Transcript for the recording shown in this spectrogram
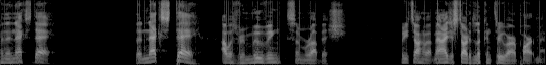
And the next day, the next day, I was removing some rubbish. What are you talking about? Man, I just started looking through our apartment,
